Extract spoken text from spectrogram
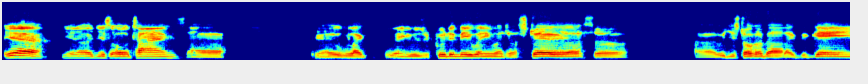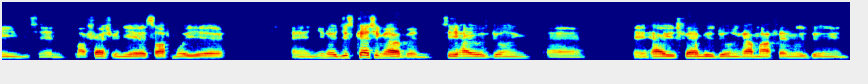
Yeah, you know, just old times. Uh, you know, like when he was recruiting me when he went to Australia. So uh, we just talking about like the games and my freshman year, sophomore year, and you know, just catching up and see how he was doing uh, and how his family was doing, how my family was doing,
